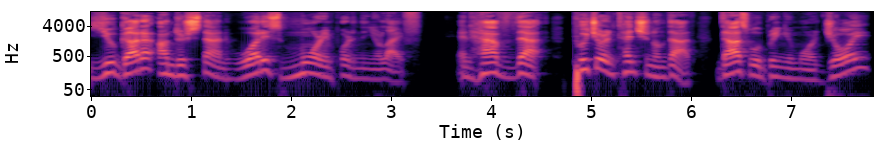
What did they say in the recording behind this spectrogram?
you gotta understand what is more important in your life and have that put your intention on that. That will bring you more joy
